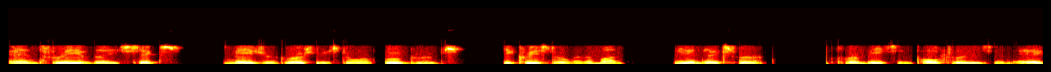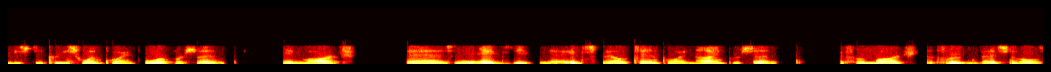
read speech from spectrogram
And three of the six major grocery store food groups decreased over the month. The index for for meats and poultries and eggs decreased 1.4% in March, as eggs, eggs fell 10.9% from March. The fruit and vegetables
